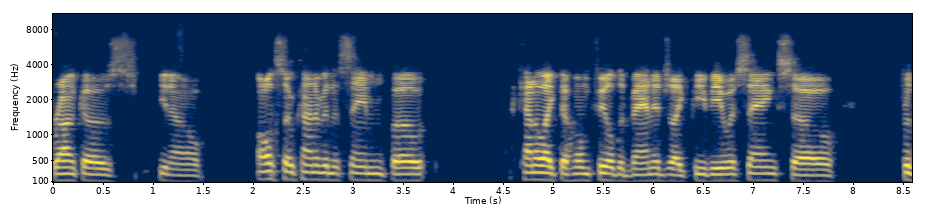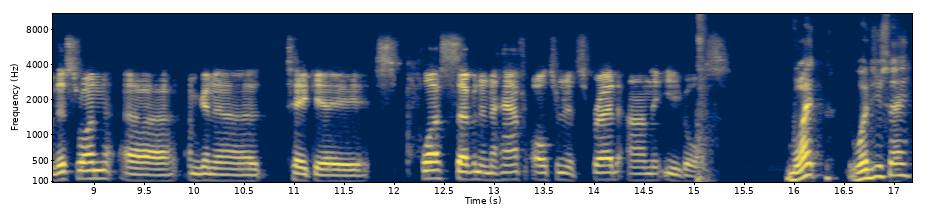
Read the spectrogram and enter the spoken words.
Broncos, you know, also kind of in the same boat. I kind of like the home field advantage, like PB was saying. So for this one, uh, I'm going to take a plus seven and a half alternate spread on the Eagles. What? What did you say?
